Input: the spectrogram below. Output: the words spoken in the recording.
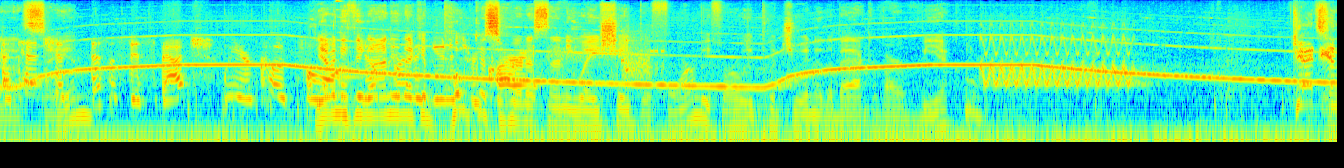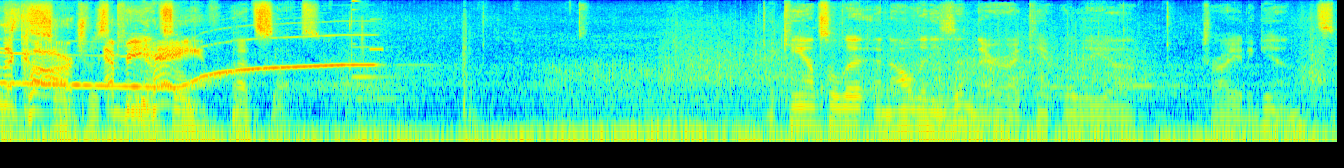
uh, saying. this is dispatch. We are code full. Do you have anything on you that further could units poke us or hurt us in any way, shape, or form before we put you into the back of our vehicle? Get in the car search was and canceled. behave! That sucks. I canceled it, and now that he's in there, I can't really uh, try it again. So.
